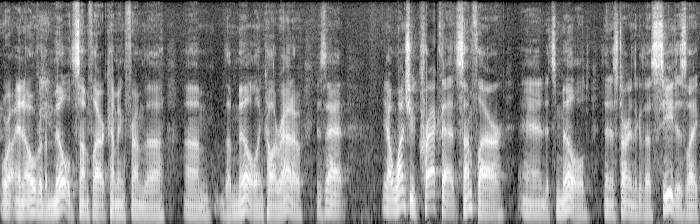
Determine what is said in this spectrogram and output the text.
or, and over the milled sunflower coming from the, um, the mill in Colorado, is that you know, once you crack that sunflower and it's milled, then it's starting the seed is like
